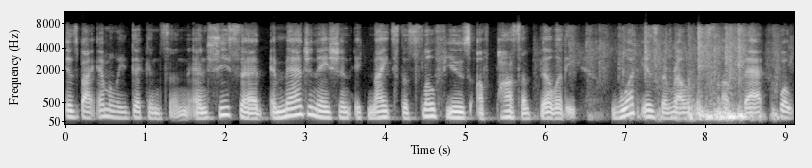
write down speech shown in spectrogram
is by Emily Dickinson, and she said, Imagination ignites the slow fuse of possibility. What is the relevance of that quote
